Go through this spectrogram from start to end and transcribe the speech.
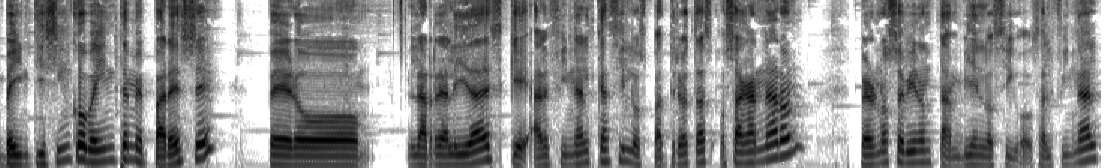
25-20 me parece, pero la realidad es que al final casi los Patriotas, o sea, ganaron, pero no se vieron tan bien los Eagles. Al final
